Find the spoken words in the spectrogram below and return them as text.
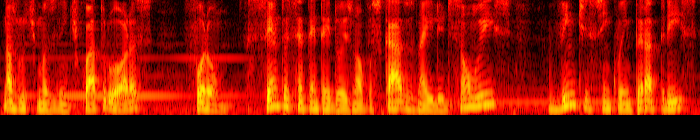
Nas últimas 24 horas, foram 172 novos casos na ilha de São Luís, 25 em Imperatriz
